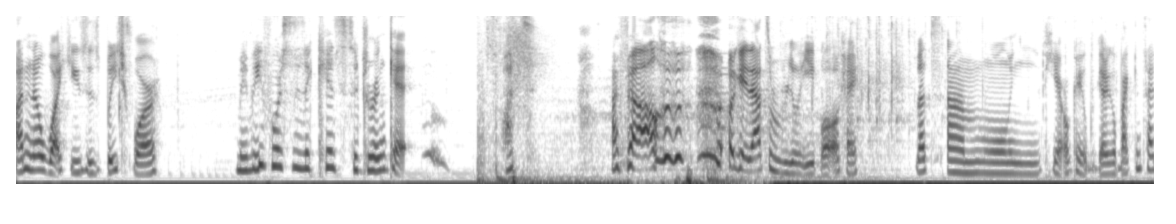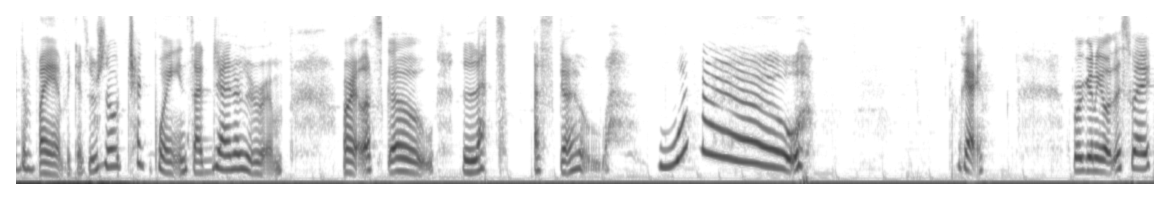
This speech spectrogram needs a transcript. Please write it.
I don't know what he uses bleach for. Maybe he forces the kids to drink it. What? I fell. okay, that's really evil. Okay. Let's um leave here. Okay, we gotta go back inside the van because there's no checkpoint inside the janitor's room. Alright, let's go. Let us go. Whoa! Okay. We're gonna go this way.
